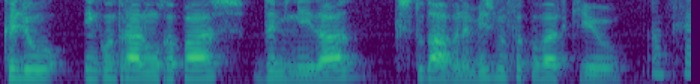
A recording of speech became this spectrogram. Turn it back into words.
calhou encontrar um rapaz da minha idade que estudava na mesma faculdade que eu. Ok.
